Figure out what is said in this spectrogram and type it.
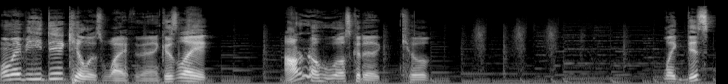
Well, maybe he did kill his wife then, cause like, I don't know who else could have killed. Like this,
